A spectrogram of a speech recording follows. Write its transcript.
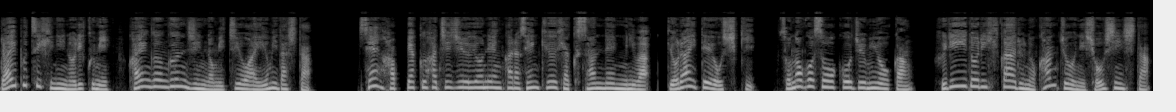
ライプツヒに乗り組み、海軍軍人の道を歩み出した。1884年から1903年には、魚雷艇を指揮、その後走行寿命艦、フリードリヒカールの艦長に昇進した。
